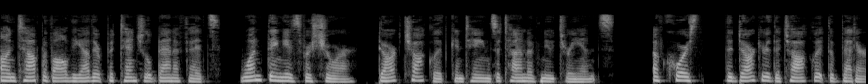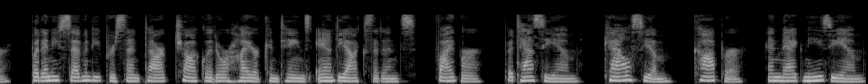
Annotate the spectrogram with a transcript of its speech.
On top of all the other potential benefits, one thing is for sure dark chocolate contains a ton of nutrients. Of course, the darker the chocolate, the better, but any 70% dark chocolate or higher contains antioxidants, fiber, potassium, calcium, copper, and magnesium,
